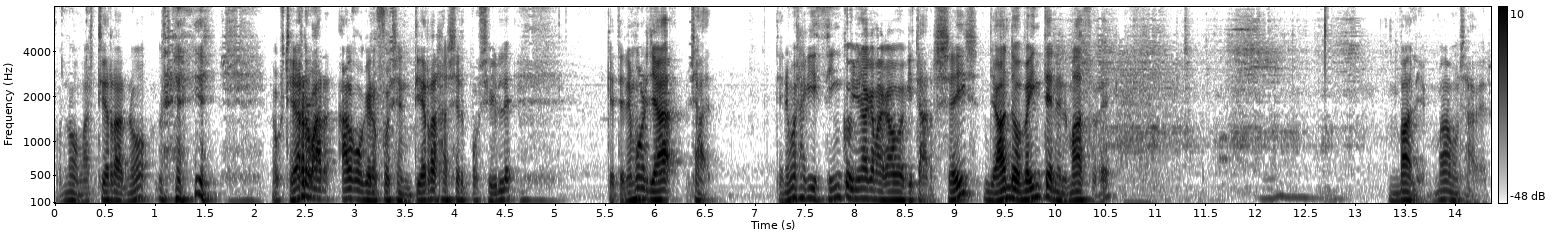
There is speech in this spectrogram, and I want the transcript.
Pues no, más tierras no. Me gustaría robar algo que no fuesen tierras a ser posible. Que tenemos ya... O sea, tenemos aquí 5 y una que me acabo de quitar. 6, llevando 20 en el mazo, ¿eh? Vale, vamos a ver.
